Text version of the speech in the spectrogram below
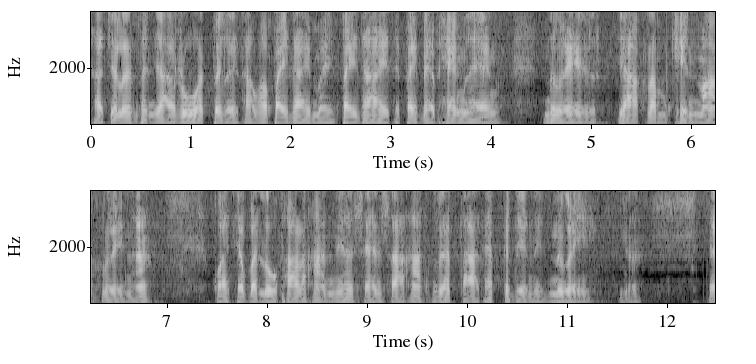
ถ้าเจริญปัญญารวดไปเลยถามว่าไปได้ไหมไปได้แต่ไปแบบแห้งแล้งเหนื่อยยากลำเค็นมากเลยนะ กว่าจะบรรลุพระอรหันต์เนี่ยแสนสาหัสเลือดตาแทบกระเด็นเหนื่อยนะ แต่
